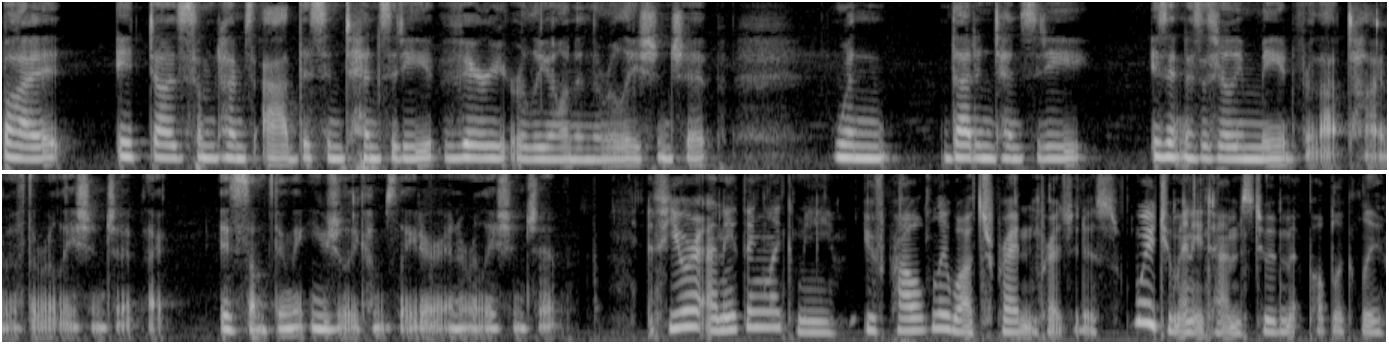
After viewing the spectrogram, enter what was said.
but it does sometimes add this intensity very early on in the relationship when that intensity isn't necessarily made for that time of the relationship. That is something that usually comes later in a relationship. If you are anything like me, you've probably watched Pride and Prejudice way too many times to admit publicly.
